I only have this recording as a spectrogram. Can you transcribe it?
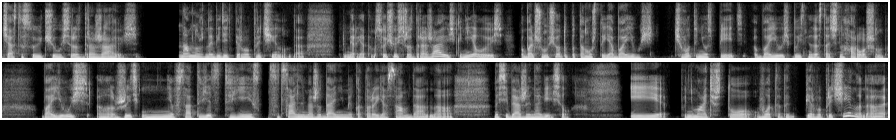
часто суечусь, раздражаюсь. Нам нужно видеть первопричину, да. Например, я там суечусь, раздражаюсь, гневаюсь, по большому счету, потому что я боюсь чего-то не успеть, боюсь быть недостаточно хорошим, боюсь э, жить не в соответствии с социальными ожиданиями, которые я сам да, на, на себя же и навесил. И понимать, что вот это первая причина, да,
